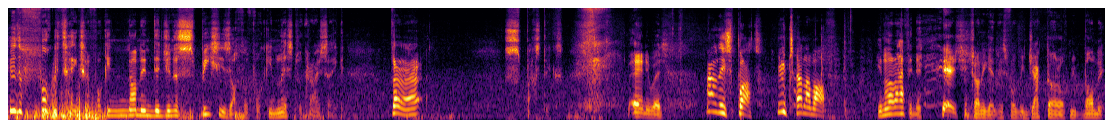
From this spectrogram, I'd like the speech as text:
who the fuck takes a fucking non-indigenous species off the fucking list for Christ's sake? Spastics. Anyway, this spot? You tell them off. You're not having it. yeah, she's trying to get this fucking jackdaw off my bonnet.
